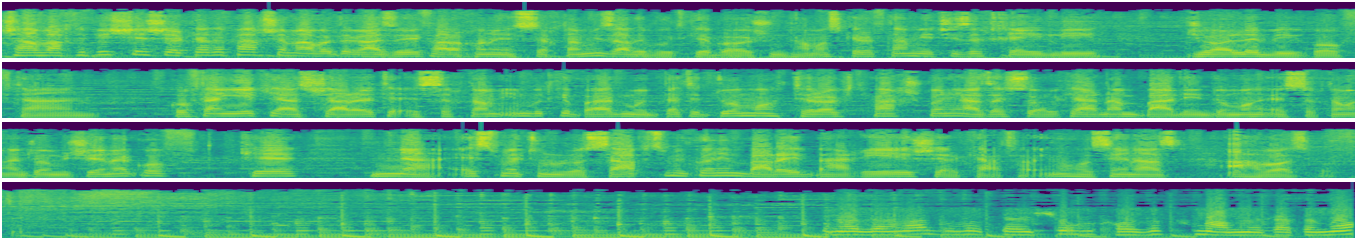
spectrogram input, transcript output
چند وقت پیش شرکت پخش مواد غذایی فراخان استخدامی زده بود که باشون تماس گرفتم. یه چیز خیلی جالبی گفتن. گفتن یکی از شرایط استخدام این بود که باید مدت دو ماه تراکت پخش کنی. ازش سوال کردم بعد این دو ماه استخدام انجام میشه نه؟ گفت که نه اسمتون رو ثبت می‌کنیم برای بقیه شرکت ها اینو حسین از اهواز گفته. نظر من بزرگترین شغل کاذب تو مملکت ما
